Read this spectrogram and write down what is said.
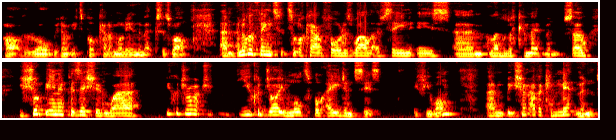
part of the role. We don't need to put kind of money in the mix as well. Um, another thing to, to, look out for as well that I've seen is um, a level of commitment. So you should be in a position where you could join, you could join multiple agencies if you want, um, but you shouldn't have a commitment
